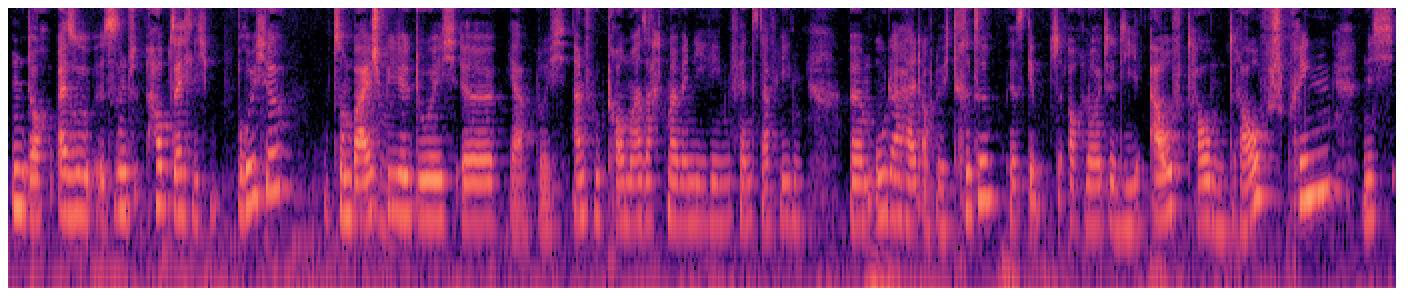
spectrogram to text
Doch, also es sind hauptsächlich Brüche, zum Beispiel durch, äh, ja, durch Anflugtrauma, sagt man, wenn die gegen ein Fenster fliegen, ähm, oder halt auch durch Tritte. Es gibt auch Leute, die auf Tauben draufspringen, nicht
